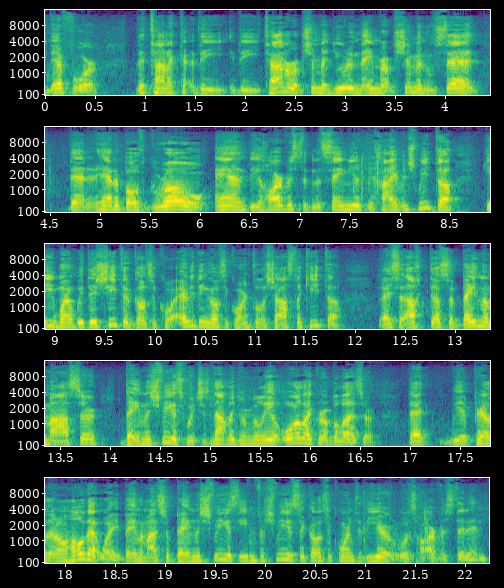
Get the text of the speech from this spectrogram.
therefore the Tana, the the Tana Rab Shimon Yudah named Rab Shimon who said that it had to both grow and be harvested in the same year, B'chayiv and Shemitah, he went with this sheet that goes according, everything goes according to Lashas Lakita. They said, Ach, that's a Bein Lamaser, Bein Lashvias, which is not like Ramelia or like Rabbi Lezer. That we apparently don't hold that way. Bein Lamaser, Bein Lashvias, even for Shvias, it goes according to the year it was harvested in.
